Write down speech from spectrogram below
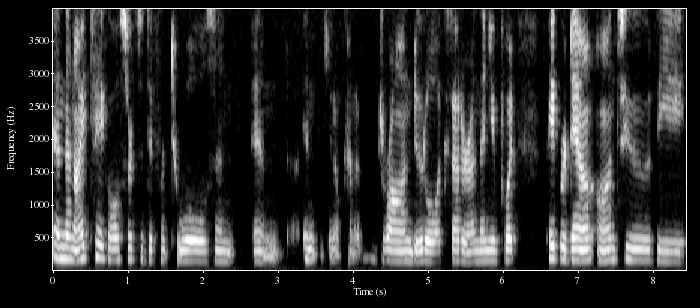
And then I take all sorts of different tools and and, and you know kind of draw and doodle, etc. And then you put paper down onto the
